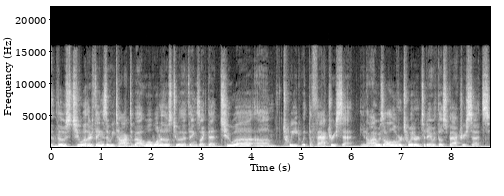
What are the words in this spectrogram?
those two other things that we talked about. Well, one of those two other things, like that Tua um, tweet with the factory set. You know, I was all over Twitter today with those factory sets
